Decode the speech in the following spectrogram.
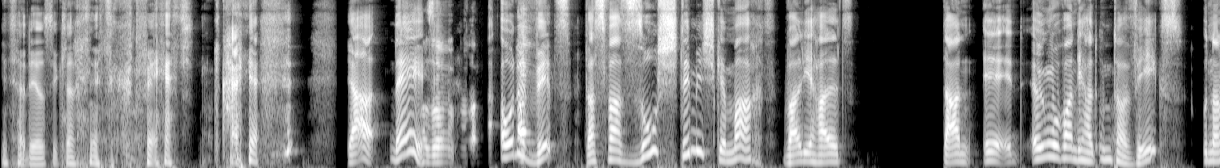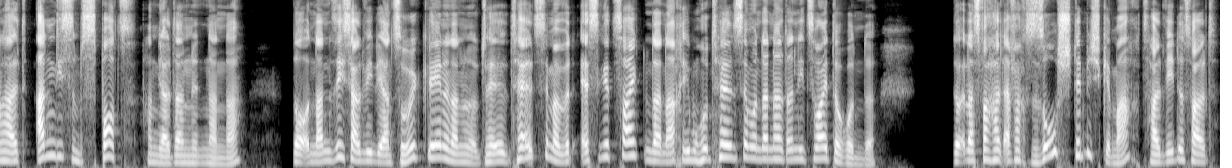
Der ist die Klarinette gut beherrscht. Geil. Ja, nee. Also, ohne Witz, das war so stimmig gemacht, weil die halt dann, äh, irgendwo waren die halt unterwegs und dann halt an diesem Spot haben die halt dann miteinander. So, und dann siehst du halt, wie die dann zurückgehen und dann Hotel Hotelzimmer wird Essen gezeigt und danach im Hotelzimmer und dann halt dann die zweite Runde. So, das war halt einfach so stimmig gemacht, halt wie du es halt,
